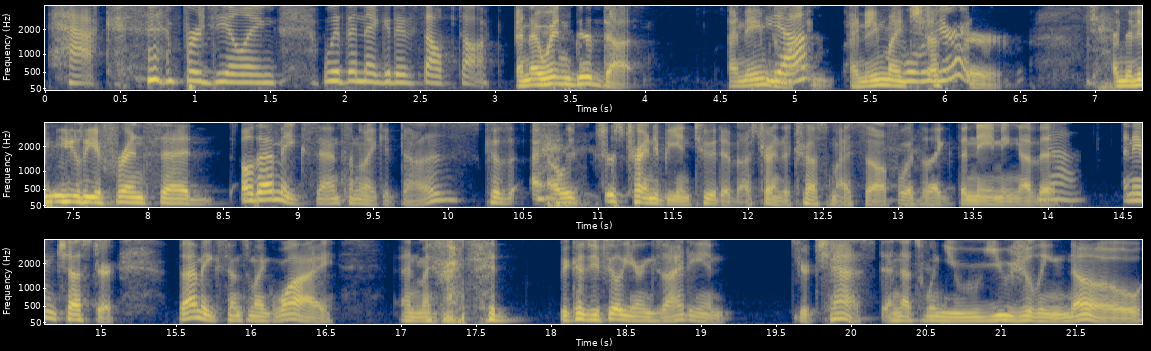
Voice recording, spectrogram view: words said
hack for dealing with a negative self talk. And I went and did that. I named yeah? mine. I named my Chester. And then immediately a friend said, "Oh, that makes sense." And I'm like, "It does," because I, I, was just trying to be intuitive. I was trying to trust myself with like the naming of it. Yeah. I named Chester. That makes sense. I'm like, "Why?" And my friend said, "Because you feel your anxiety in your chest, and that's when you usually know."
